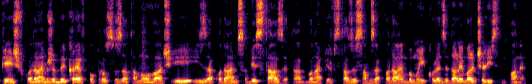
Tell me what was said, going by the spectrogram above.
pięść wkładałem, żeby krew po prostu zatamować i, i zakładałem sobie stazę, tak? Bo najpierw stazę sam zakładałem, bo moi koledzy dalej walczyli z tym panem.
